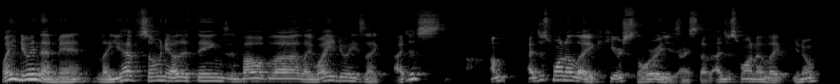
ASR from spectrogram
why are you doing that, man? Like you have so many other things and blah blah blah. Like why are you doing?" He's like, "I just, I'm, I just want to like hear stories and stuff. I just want to like you know,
